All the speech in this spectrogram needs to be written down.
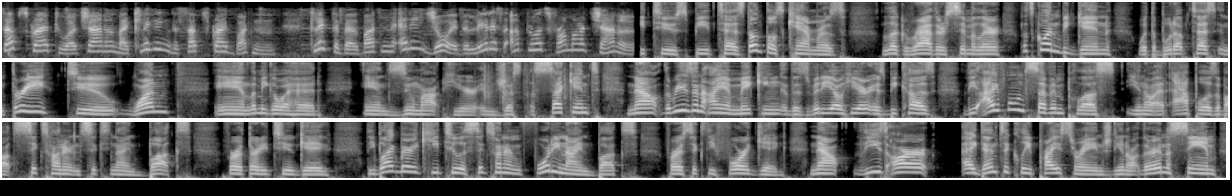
Subscribe to our channel by clicking the subscribe button. Click the bell button and enjoy the latest uploads from our channel. Key 2 speed test. Don't those cameras look rather similar? Let's go ahead and begin with the boot up test in three, two, one. And let me go ahead and zoom out here in just a second. Now, the reason I am making this video here is because the iPhone 7 Plus, you know, at Apple is about 669 bucks for a 32 gig. The BlackBerry Key 2 is 649 bucks for a 64 gig. Now, these are identically price ranged, you know, they're in the same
